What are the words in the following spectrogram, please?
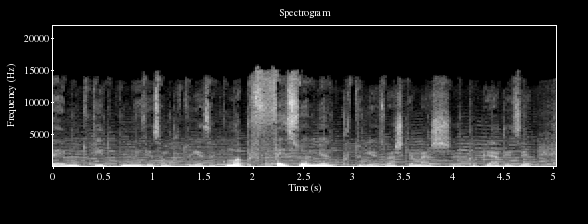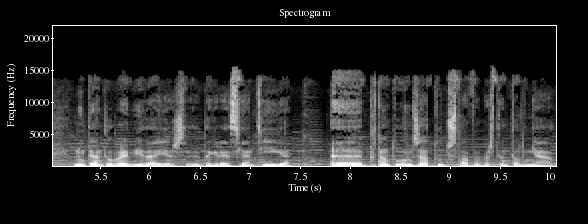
é muito tido como uma invenção portuguesa, como um aperfeiçoamento português, eu acho que é mais apropriado dizer. No entanto, ele bebe ideias da Grécia Antiga, portanto, onde já tudo estava bastante alinhado.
